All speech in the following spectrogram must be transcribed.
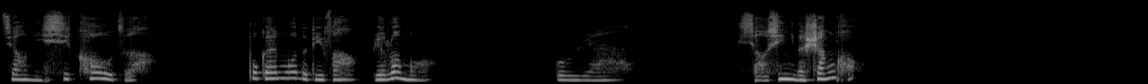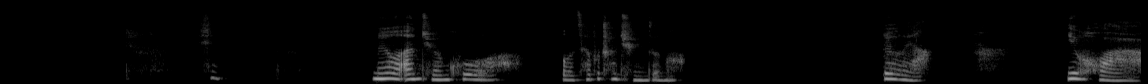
叫你系扣子，不该摸的地方别乱摸，不然小心你的伤口。哼，没有安全裤，我才不穿裙子呢。对了呀，一会儿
